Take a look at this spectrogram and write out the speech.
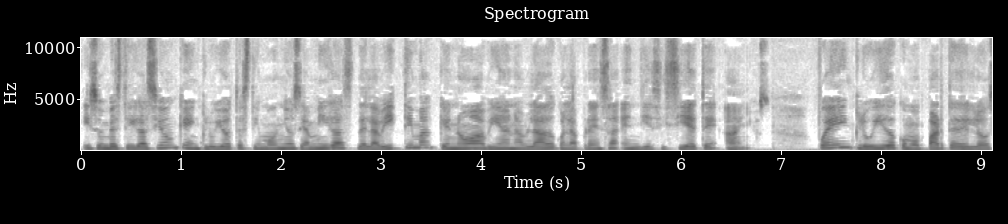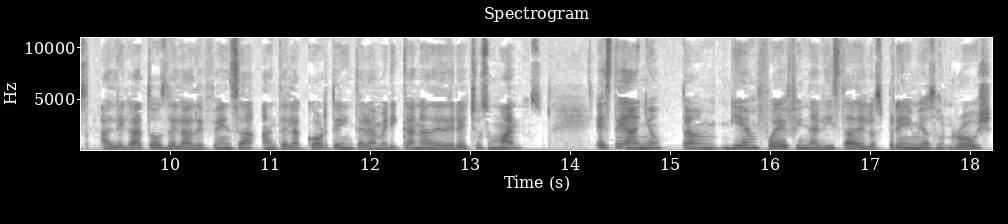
y su investigación que incluyó testimonios de amigas de la víctima que no habían hablado con la prensa en 17 años. Fue incluido como parte de los alegatos de la defensa ante la Corte Interamericana de Derechos Humanos. Este año también fue finalista de los premios Roche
